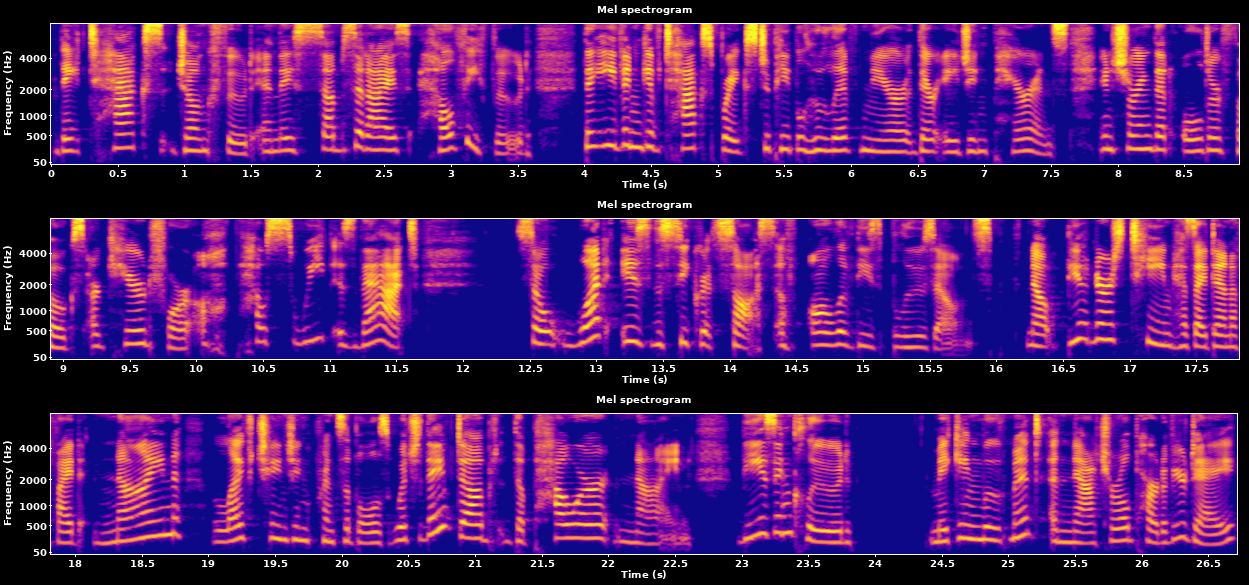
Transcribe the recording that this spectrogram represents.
They tax junk food and they subsidize healthy food. They even give tax breaks to people who live near their aging parents, ensuring that older folks are cared for. Oh, how sweet is that? So, what is the secret sauce of all of these blue zones? Now, Buettner's team has identified nine life changing principles, which they've dubbed the Power Nine. These include making movement a natural part of your day,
